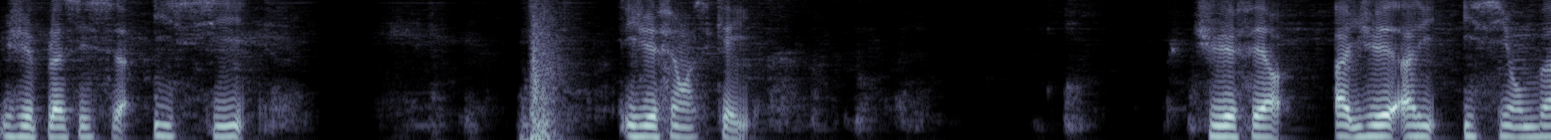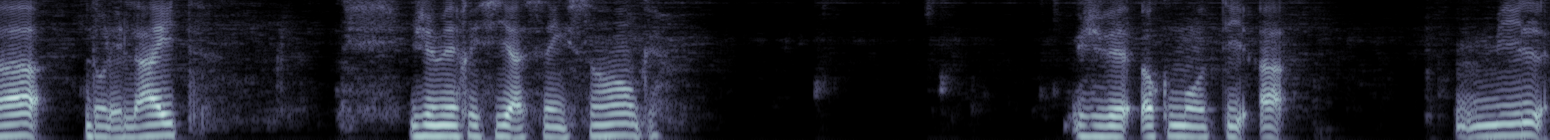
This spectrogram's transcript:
Je vais placer ça ici. Et je vais faire un scale. Je vais faire je vais aller ici en bas dans les lights. Je vais mettre ici à 500. Je vais augmenter à 1000.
